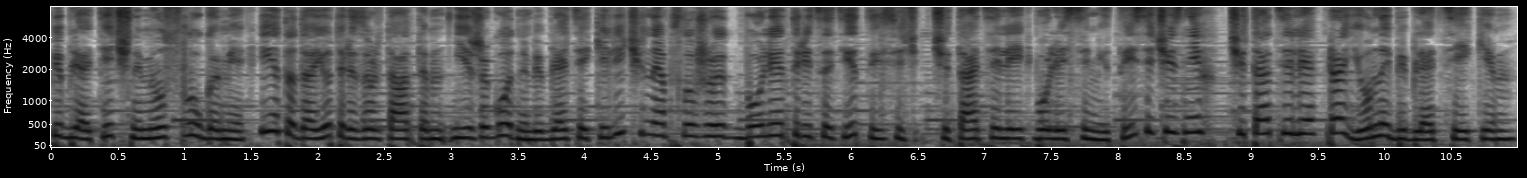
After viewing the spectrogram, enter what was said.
библиотечными услугами, и это дает результаты. Ежегодно библиотеки Личины обслуживают более 30 тысяч читателей. Более 7 тысяч из них – читатели районной библиотеки.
